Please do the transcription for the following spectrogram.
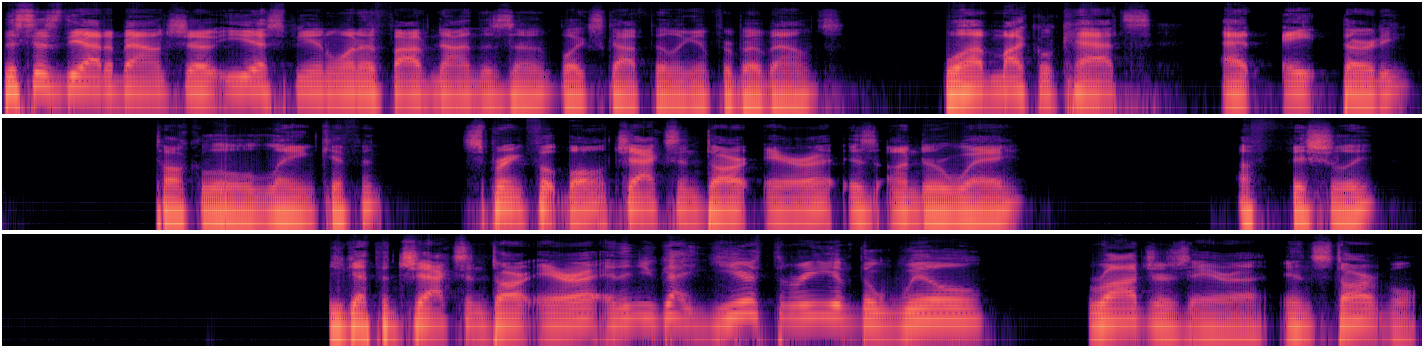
This is the Out of Bounds Show, ESPN 1059 The Zone. Blake Scott filling in for Bo Bounds. We'll have Michael Katz at 8.30. Talk a little Lane Kiffin. Spring football, Jackson Dart era is underway officially. You got the Jackson Dart era, and then you got year three of the Will Rogers era in Starkville.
